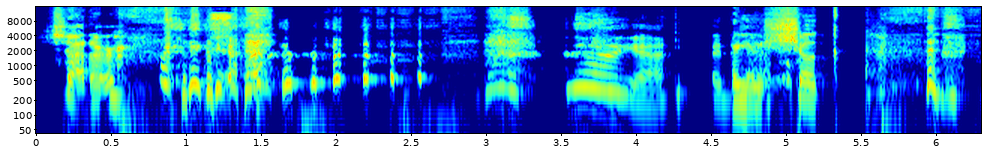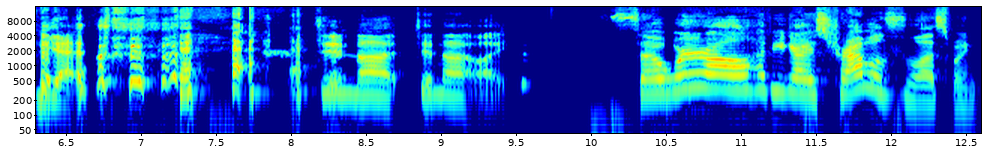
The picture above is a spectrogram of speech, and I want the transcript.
Shudder. yeah. I Are you shook? yes. did not did not like it. So where all have you guys traveled since the last one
